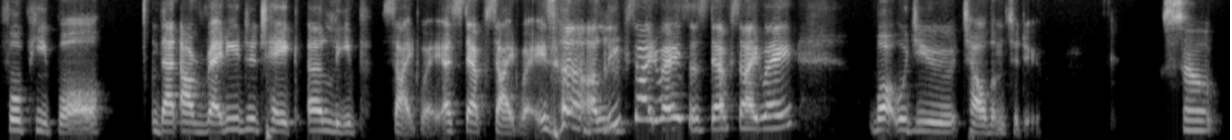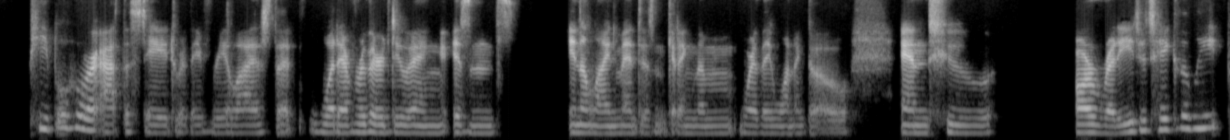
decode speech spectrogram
for people that are ready to take a leap sideways, a step sideways, a mm-hmm. leap sideways, a step sideways, what would you tell them to do? So, people who are at the stage where they've realized that whatever they're doing isn't in alignment, isn't getting them where they want to go, and who are ready to take the leap,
